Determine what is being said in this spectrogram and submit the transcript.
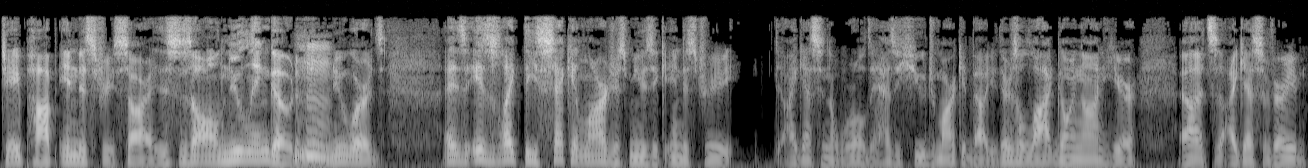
J-pop industry. Sorry, this is all new lingo to me, Mhm. new words. Is is like the second largest music industry. I guess in the world, it has a huge market value. There's a lot going on here. Uh, it's, I guess, a very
